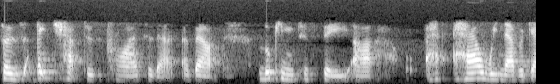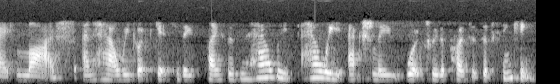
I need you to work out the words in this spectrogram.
So there's eight chapters prior to that about looking to see uh, h- how we navigate life and how we got to get to these places and how we how we actually work through the process of thinking,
